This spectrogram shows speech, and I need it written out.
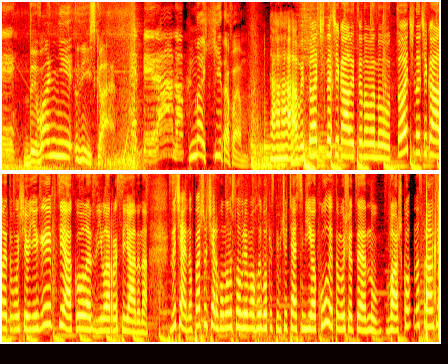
Епі, Диванні війська Хеппі ранок. на Ем. Хіт-ФМ. А, ви точно чекали цю новину. Точно чекали, тому що в Єгипті акула з'їла росіянина. Звичайно, в першу чергу ми висловлюємо глибоке співчуття сім'ї акули, тому що це ну важко насправді.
